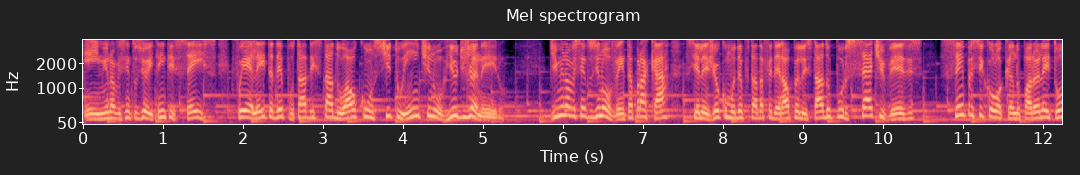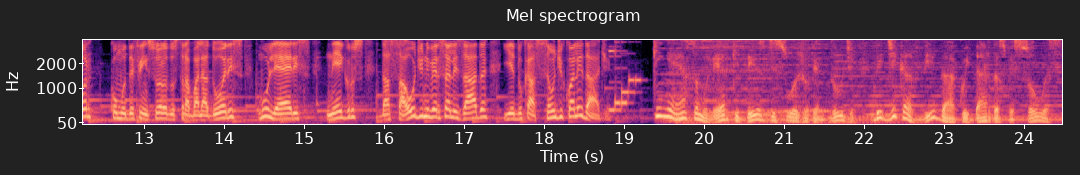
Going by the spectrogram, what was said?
Em 1986, foi eleita deputada estadual constituinte no Rio de Janeiro. De 1990 para cá, se elegeu como deputada federal pelo estado por sete vezes, sempre se colocando para o eleitor como defensora dos trabalhadores, mulheres, negros, da saúde universalizada e educação de qualidade. Quem é essa mulher que desde sua juventude dedica a vida a cuidar das pessoas?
